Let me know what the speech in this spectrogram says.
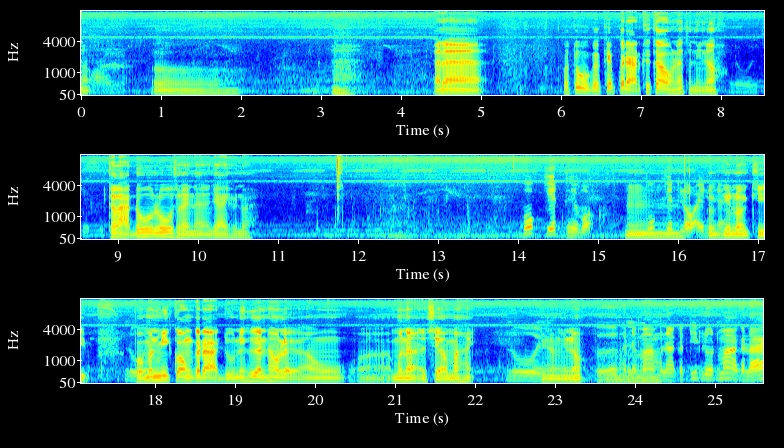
เนาะเอออ่าอันน่ะประตูก็เก็บกระดาษคือเก่าแล้วตอนนี้เนาะ โดยเจ็บคือกระลาดโลโลเท่าไหร่นะยายเพิ่นว่าหกเจ็ดนี่บ่อืมพกเจ็ดร้อยนี่แหละพกเจ็ดร้อยกีบ โดเพราะมันมีกล่องกระดาษอยู่ในเฮือนเฮาแหละเฮาอ่ามื้อหน้าสิเอามาให้โดย พี่น้องนี่เนาะ เออคันได้มามื้อหน้าก็ติดรถมาก็ได้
